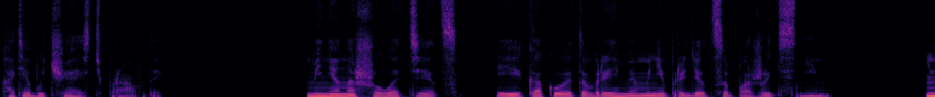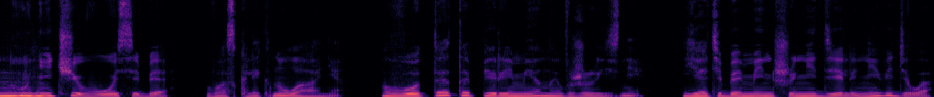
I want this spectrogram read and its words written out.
хотя бы часть правды. Меня нашел отец, и какое-то время мне придется пожить с ним. «Ну ничего себе!» — воскликнула Аня. «Вот это перемены в жизни! Я тебя меньше недели не видела,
